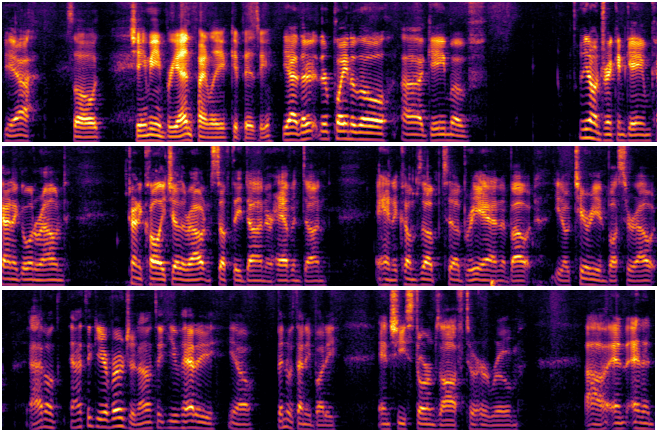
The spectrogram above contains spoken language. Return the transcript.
Yeah, So Jaime and Brienne finally get busy. Yeah, they're they're playing a little uh, game of, you know, drinking game, kind of going around, trying to call each other out and stuff they've done or haven't done, and it comes up to Brienne about you know Tyrion busts her out. I don't. I think you're a virgin. I don't think you've had a you know been with anybody, and she storms off to her room, uh, and and then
